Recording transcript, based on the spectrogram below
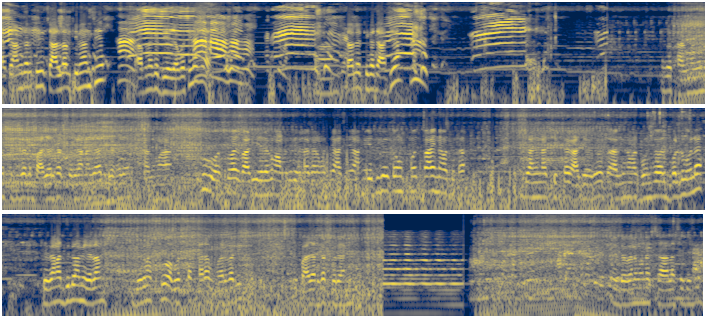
আচ্ছা আমি তাহলে কিছু চাল ডাল কিনে আনছি হ্যাঁ। আপনাকে দিয়ে যাব ঠিক আছে? হ্যাঁ হ্যাঁ হ্যাঁ হ্যাঁ। হ্যাঁ, তাহলে ঠিক আছে আসি হ্যাঁ? আচ্ছা ঠাকুমার জন্য কিছু তাহলে বাজার ঘাট করে আনা যায় দেখা যায় ঠাকুমা খুব অসহায় বাড়ি এরকম আমাদের এলাকার মধ্যে আছে আমি এদিকে তো খোঁজ পাই না অতটা জানি না ঠিকঠাক আছে হয়তো তো একদিন আমার বন্ধু আর বলল বলে ঠিকানা দিল আমি এলাম দেখলাম খুব অবস্থা খারাপ ঘর বাড়ি বাজার ঘাট করে আনি এই দোকানে মনে চাল আছে দেখি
